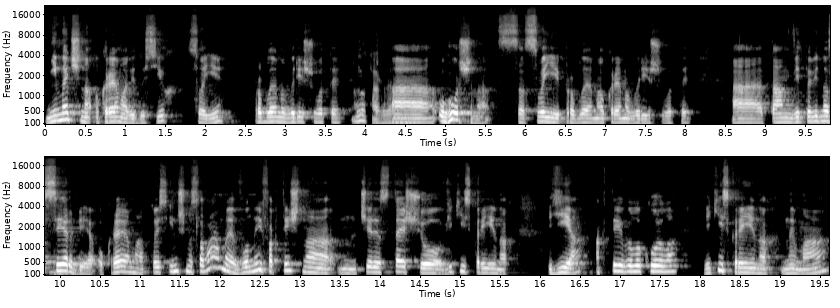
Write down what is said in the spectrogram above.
Німеччина окремо від усіх свої проблеми вирішувати. Ну так, да. А Угорщина свої проблеми окремо вирішувати. А там відповідно Сербія окремо. Тобто, іншими словами, вони фактично через те, що в якійсь країнах є активи Лукойла, в якійсь країнах нема.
